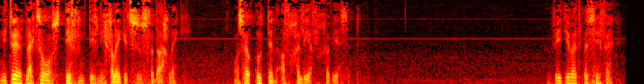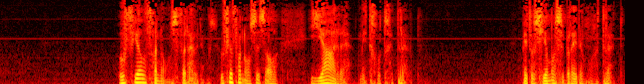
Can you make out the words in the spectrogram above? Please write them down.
In die tweede plek sou ons definitief nie gelijk het soos vandag lyk. Ons sou oud en afgeleef gewees het. Weet jy wat besef ek? Hoeveel van ons verhoudings, hoeveel van ons is al jare met God getrouwd? Met ons hemelse breiding getrouwd?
